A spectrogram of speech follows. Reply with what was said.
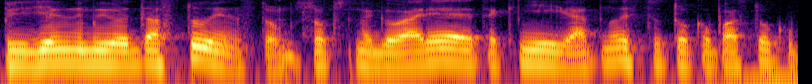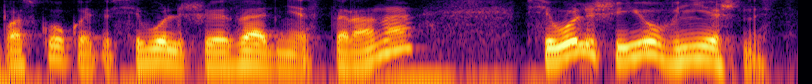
предельным ее достоинством. Собственно говоря, это к ней относится только постольку, поскольку это всего лишь ее задняя сторона, всего лишь ее внешность.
